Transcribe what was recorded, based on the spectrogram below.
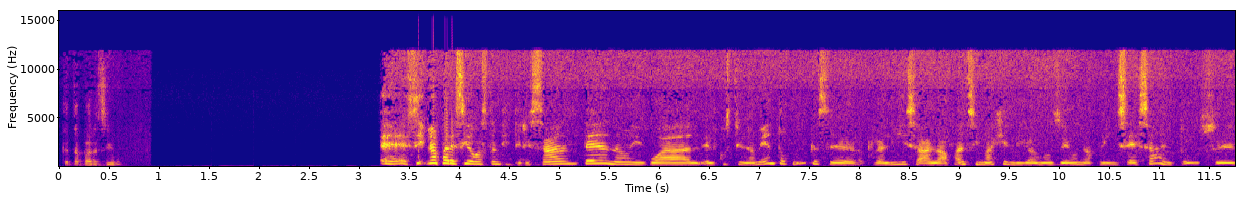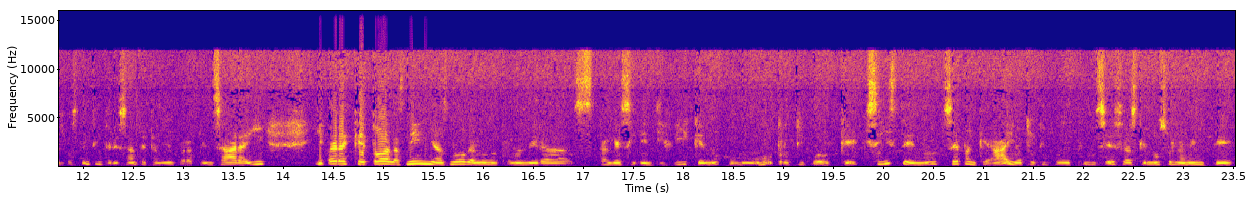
¿Qué te ha parecido? Eh, sí, me ha parecido bastante interesante, ¿no? Igual el cuestionamiento que se realiza a la falsa imagen, digamos, de una princesa, entonces bastante interesante también para pensar ahí y para que todas las niñas, ¿no? De alguna otra manera tal vez se identifiquen, ¿no? Como otro tipo que existe, ¿no? Sepan que hay otro tipo de princesas que no solamente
